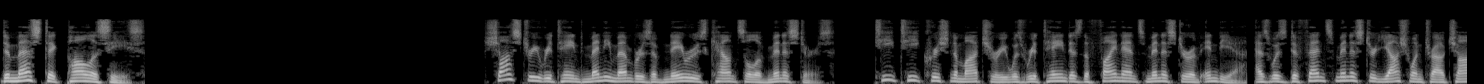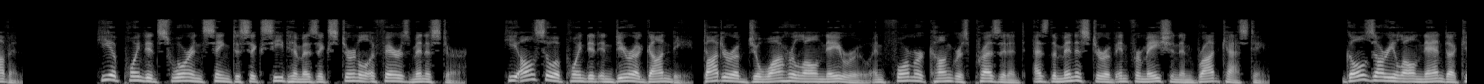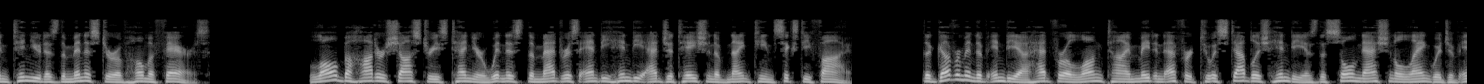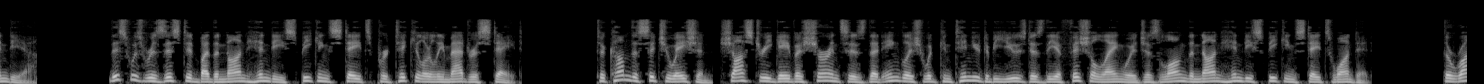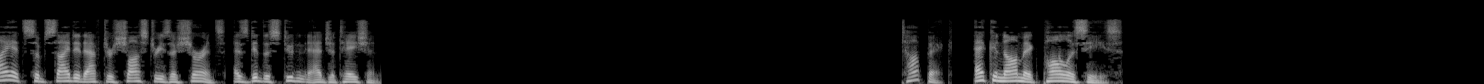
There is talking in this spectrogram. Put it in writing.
Domestic policies Shastri retained many members of Nehru's Council of Ministers. T. T. Krishnamachari was retained as the Finance Minister of India, as was Defence Minister Yashwantrao Chavan. He appointed Swaran Singh to succeed him as External Affairs Minister. He also appointed Indira Gandhi, daughter of Jawaharlal Nehru and former Congress President, as the Minister of Information and Broadcasting. Gulzarilal Nanda continued as the Minister of Home Affairs. Lal Bahadur Shastri's tenure witnessed the Madras anti-Hindi agitation of 1965. The Government of India had for a long time made an effort to establish Hindi as the sole national language of India. This was resisted by the non-Hindi speaking states particularly Madras state. To calm the situation, Shastri gave assurances that English would continue to be used as the official language as long the non-Hindi speaking states wanted. The riots subsided after Shastri's assurance, as did the student agitation. Economic policies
